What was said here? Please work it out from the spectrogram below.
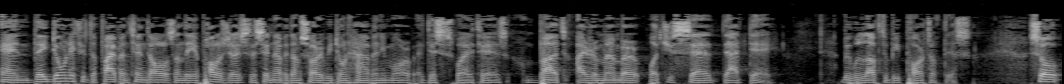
and they donated the five and ten dollars and they apologized. They said, Navid, I'm sorry, we don't have any more. This is what it is. But I remember what you said that day. We would love to be part of this. So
